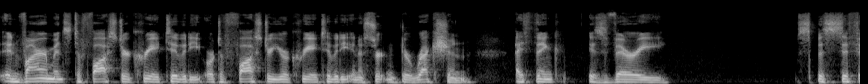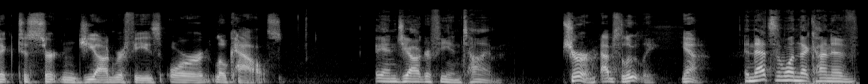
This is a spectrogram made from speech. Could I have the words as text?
environments to foster creativity or to foster your creativity in a certain direction i think is very specific to certain geographies or locales and geography and time. sure absolutely yeah and that's the one that kind of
